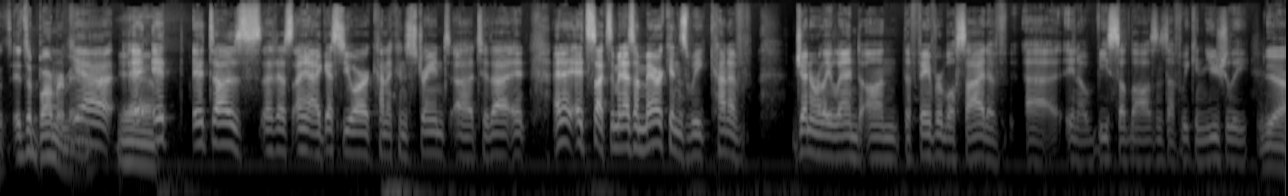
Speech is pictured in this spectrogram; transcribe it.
it's, it's a bummer, man. Yeah, Yeah. It, it it does. It does. I, mean, I guess you are kind of constrained uh, to that, it, and it, it sucks. I mean, as Americans, we kind of generally land on the favorable side of uh, you know visa laws and stuff. We can usually Yeah.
